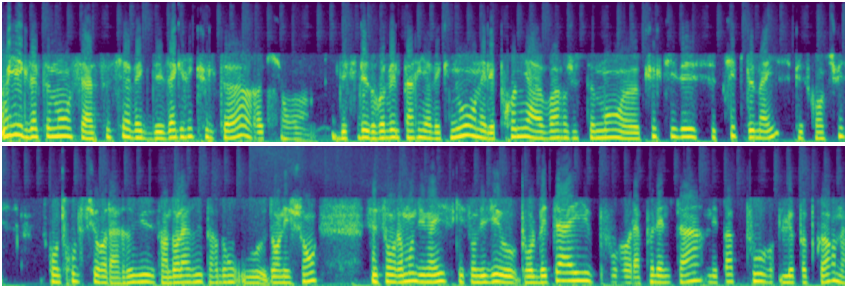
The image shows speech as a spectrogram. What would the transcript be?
Oui, exactement. On s'est associé avec des agriculteurs qui ont décidé de relever le pari avec nous. On est les premiers à avoir justement euh, cultivé ce type de maïs, puisqu'en Suisse, qu'on trouve sur la rue, enfin dans la rue, pardon, ou dans les champs, ce sont vraiment du maïs qui sont dédiés au- pour le bétail, pour la polenta, mais pas pour le popcorn.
